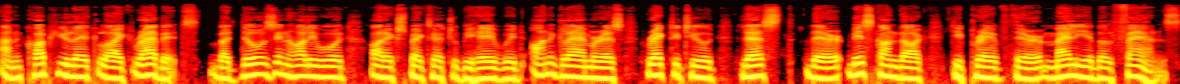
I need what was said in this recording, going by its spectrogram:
and copulate like rabbits, but those in Hollywood are expected to behave with unglamorous rectitude lest their misconduct deprave their malleable fans.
